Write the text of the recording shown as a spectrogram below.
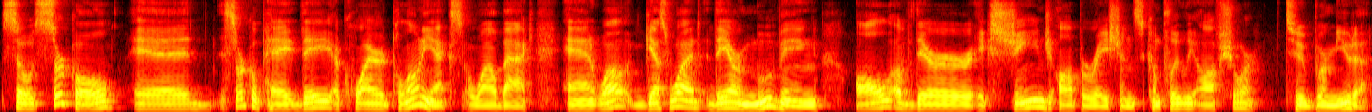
So Circle, uh, Circle Pay, they acquired Poloniex a while back, and well, guess what? They are moving all of their exchange operations completely offshore to Bermuda.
